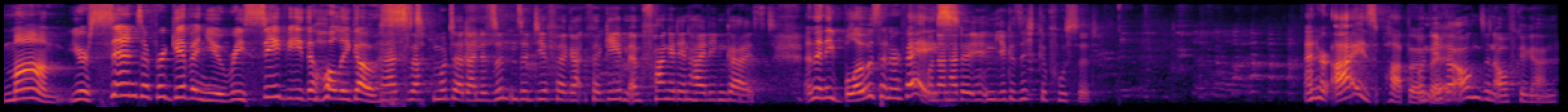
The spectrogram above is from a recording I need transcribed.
Mom, your sins are forgiven you. Receive ye the Holy Er hat Ghost. gesagt, Mutter, deine Sünden sind dir vergeben, empfange den Heiligen Geist. And then he blows in her Und dann hat face. er in ihr Gesicht gepustet. And her eyes pop Und ihre open. Augen sind aufgegangen.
